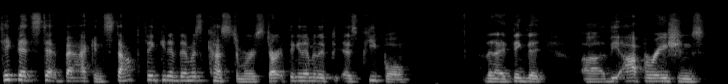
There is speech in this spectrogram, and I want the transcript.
take that step back and stop thinking of them as customers start thinking of them as people then i think that uh, the operations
